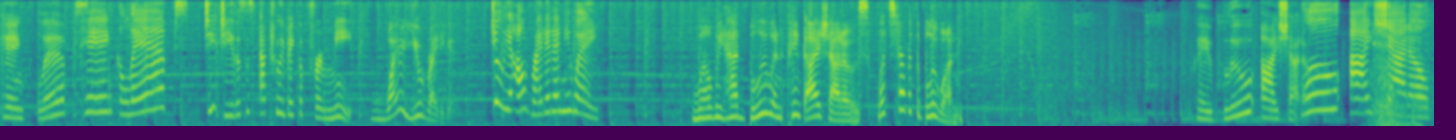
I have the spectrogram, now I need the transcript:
pink lips. Pink lips. Gigi, this is actually makeup for me. Why are you writing it? Julie, I'll write it anyway. Well, we had blue and pink eyeshadows. Let's start with the blue one. Okay, blue eyeshadow. Blue eyeshadow.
